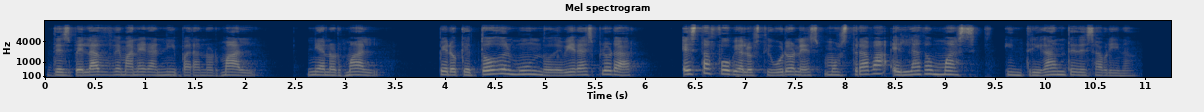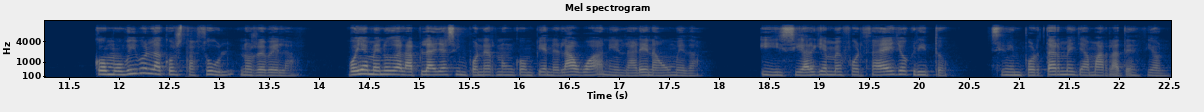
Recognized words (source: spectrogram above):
desvelado de manera ni paranormal ni anormal, pero que todo el mundo debiera explorar, esta fobia a los tiburones mostraba el lado más intrigante de Sabrina. Como vivo en la costa azul, nos revela, voy a menudo a la playa sin poner nunca un pie en el agua ni en la arena húmeda, y si alguien me fuerza a ello, grito, sin importarme llamar la atención.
